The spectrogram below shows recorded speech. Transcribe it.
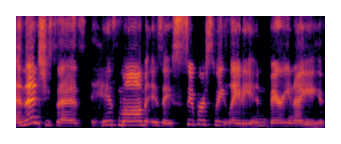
and then she says his mom is a super sweet lady and very naive.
